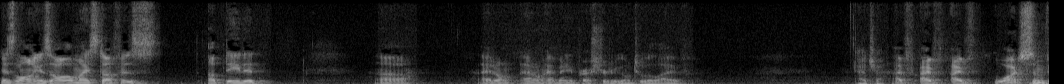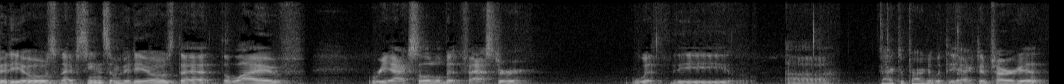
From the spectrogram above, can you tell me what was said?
As long as all my stuff is updated, uh, I don't I don't have any pressure to go to a live. Gotcha. I've I've I've watched some videos and I've seen some videos that the live reacts a little bit faster with the uh, Active target with the active target.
